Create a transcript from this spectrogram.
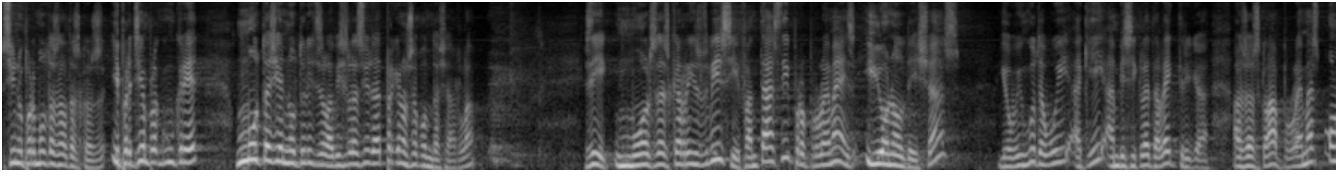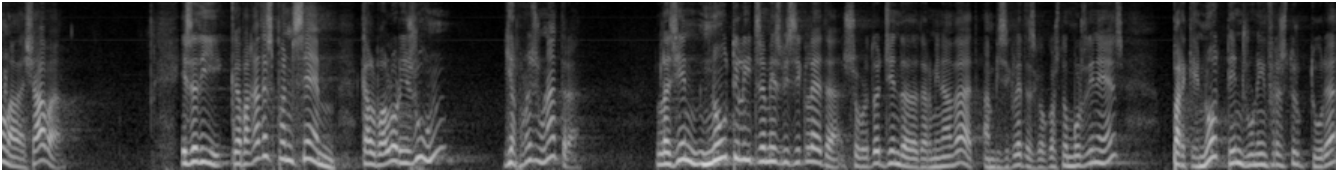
sinó per moltes altres coses. I, per exemple, en concret, molta gent no utilitza la bici a la ciutat perquè no sap on deixar-la. És a dir, molts descarrils bici, fantàstic, però el problema és, i on el deixes? Jo he vingut avui aquí amb bicicleta elèctrica. Aleshores, clar, el problema és on la deixava. És a dir, que a vegades pensem que el valor és un i el valor és un altre. La gent no utilitza més bicicleta, sobretot gent de determinada edat, amb bicicletes que costen molts diners, perquè no tens una infraestructura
